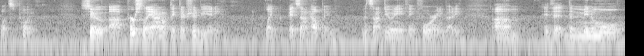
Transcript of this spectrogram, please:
what's the point? So uh, personally, I don't think there should be any. Like it's not helping. It's not doing anything for anybody. Um, the the minimal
